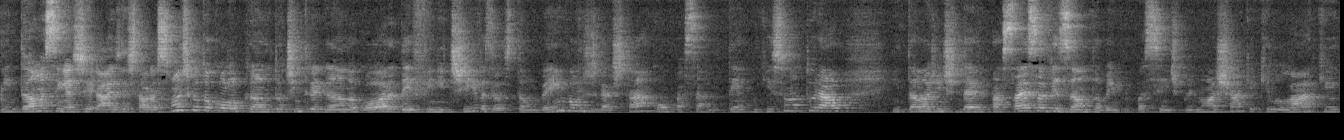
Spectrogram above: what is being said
Então, assim, as, as restaurações que eu estou colocando, estou te entregando agora, definitivas, elas também vão desgastar com o passar do tempo, que isso é natural. Então a gente deve passar essa visão também para o paciente, para ele não achar que aquilo lá que,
